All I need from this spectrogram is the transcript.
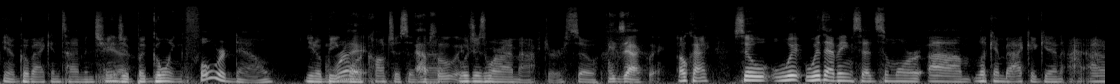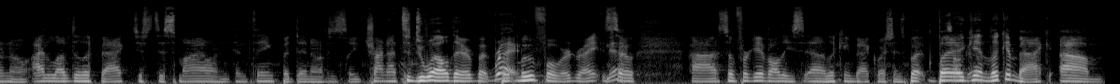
you know go back in time and change Yeah. it. But going forward now, you know, being more conscious of Absolutely. that, which is where I'm after. So exactly. okay, so with, with that being said, some more um, looking back again. I, I don't know. I love to look back just to smile and, and think, but then obviously try not to dwell there, but, but move forward, right? Yeah. So. Uh, so forgive all these uh, looking back questions, but but again, good. looking back, um,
